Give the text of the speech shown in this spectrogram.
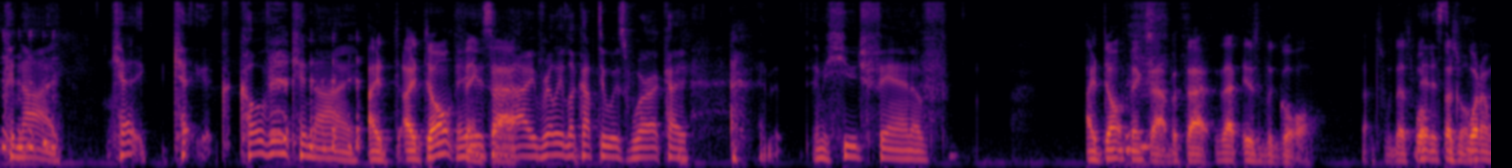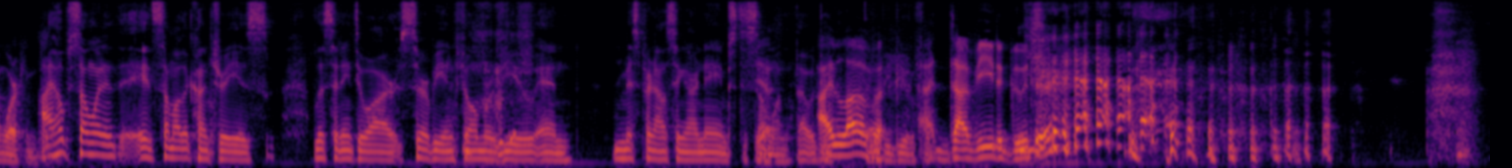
Ken- Ke- Ke- Kovin Kenai. I, I don't And think uh, that. I really look up to his work. I am a huge fan of. I don't think that, but that that is the goal. That's that's what That is the that's what I'm working. On. I hope someone in, in some other country is listening to our Serbian film review and mispronouncing our names to Yes. someone. That would be, I love that would be beautiful. uh, David Guter.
